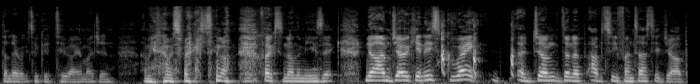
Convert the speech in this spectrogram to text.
the lyrics are good too. I imagine. I mean, I was focusing on focusing on the music. No, I'm joking. It's great. Uh, John done an absolutely fantastic job.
